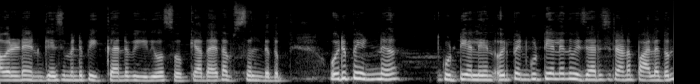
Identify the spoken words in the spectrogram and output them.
അവരുടെ എൻഗേജ്മെന്റ് പിക്കാന്റെ വീഡിയോസ് ഒക്കെ അതായത് അഫ്സലിന്റെതും ഒരു പെണ്ണ് കുട്ടിയല്ലേ ഒരു പെൺകുട്ടിയല്ലേ എന്ന് വിചാരിച്ചിട്ടാണ് പലതും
